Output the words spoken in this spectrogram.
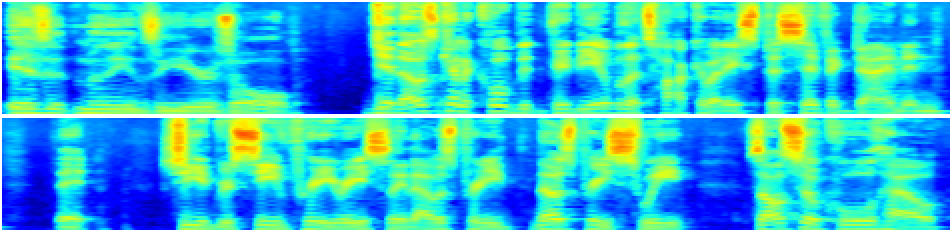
isn't millions of years old Yeah, that was kind of cool. But to be able to talk about a specific diamond that she had received pretty recently, that was pretty. That was pretty sweet. It's also cool how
